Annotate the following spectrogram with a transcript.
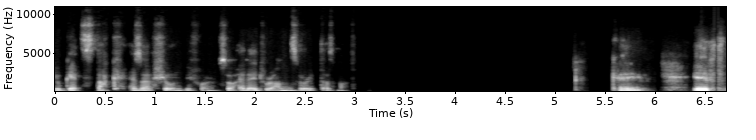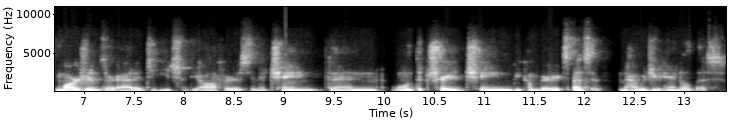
you get stuck as I've shown before. So either it runs or it does not. Okay. If margins are added to each of the offers in a chain, then won't the trade chain become very expensive? And how would you handle this?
